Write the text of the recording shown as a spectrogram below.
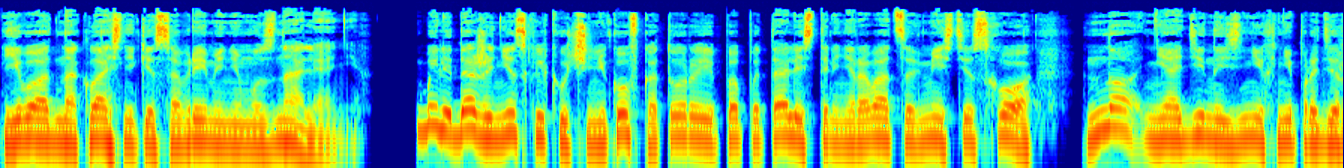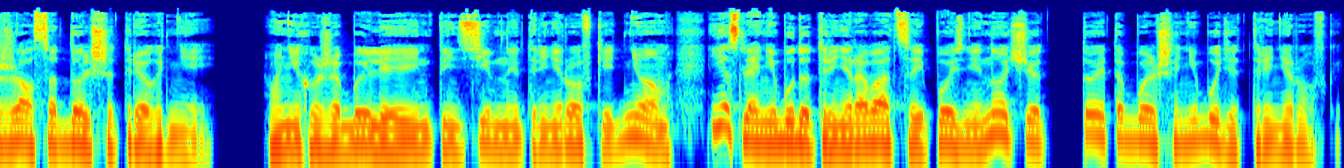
его одноклассники со временем узнали о них. Были даже несколько учеников, которые попытались тренироваться вместе с Хо, но ни один из них не продержался дольше трех дней. У них уже были интенсивные тренировки днем. Если они будут тренироваться и поздней ночью, то это больше не будет тренировкой.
